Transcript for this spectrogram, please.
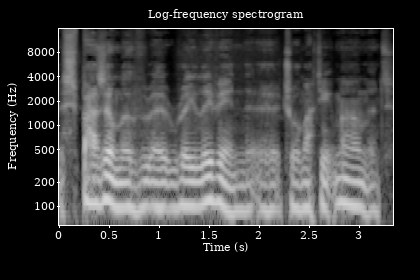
uh, spasm of uh, reliving a traumatic moment.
